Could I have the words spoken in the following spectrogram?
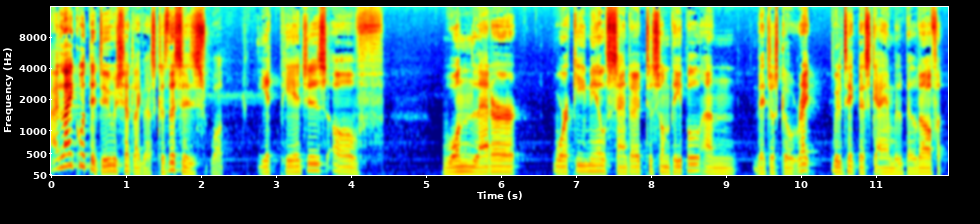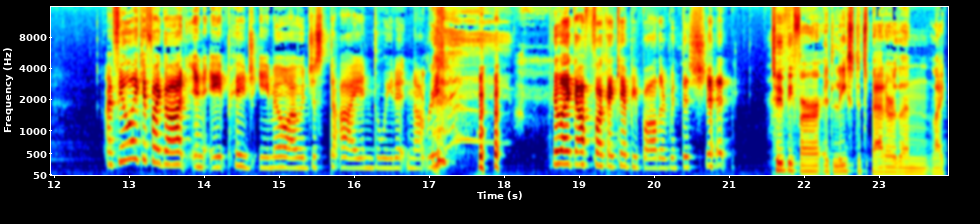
I like what they do with shit like this because this is what eight pages of one letter work email sent out to some people, and they just go right. We'll take this guy and we'll build off it. I feel like if I got an eight page email, I would just die and delete it and not read it. Feel like, ah, fuck, I can't be bothered with this shit. To be fair, at least it's better than like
